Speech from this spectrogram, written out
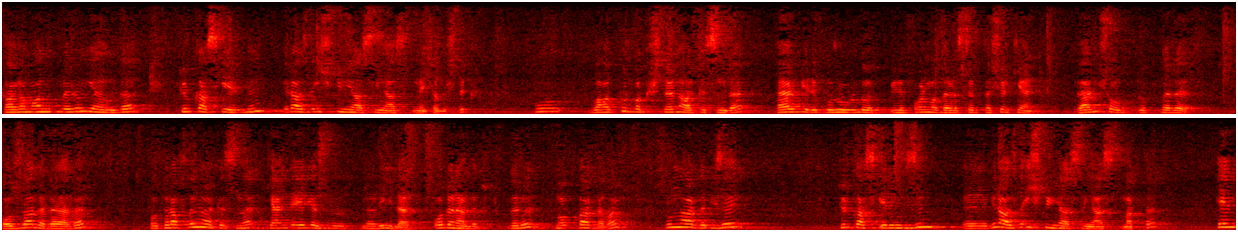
kahramanlıkların yanında Türk askerinin biraz da iç dünyasını yansıtmaya çalıştık. Bu vakur bakışların arkasında her biri gururlu üniformalarını sırt taşırken vermiş oldukları pozlarla beraber fotoğrafların arkasında kendi el yazılarıyla o dönemde tuttukları notlar da var. Bunlar da bize Türk askerimizin e, biraz da iç dünyasını yansıtmakta. Hem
